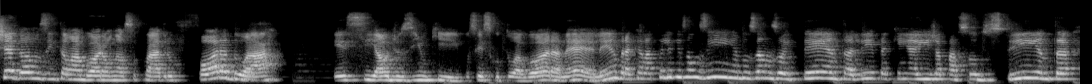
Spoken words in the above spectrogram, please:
Chegamos então agora ao nosso quadro Fora do Ar. Esse áudiozinho que você escutou agora, né? Lembra aquela televisãozinha dos anos 80 ali, para quem aí já passou dos 30,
